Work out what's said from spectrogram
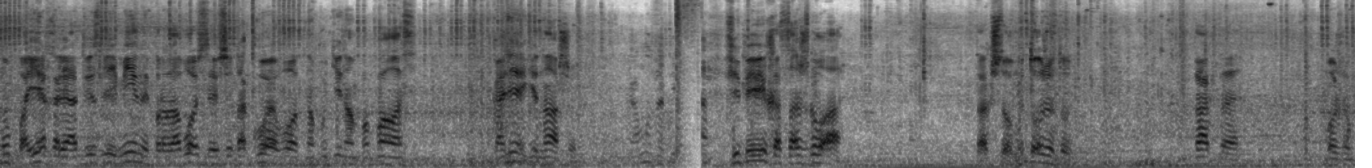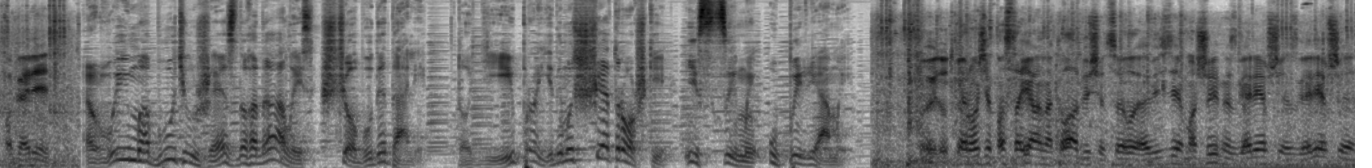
Ну, поехали, отвезли мины, продовольствие, все такое. Вот, на пути нам попалась коллеги наши. Фипивиха сожгла. Так что мы тоже тут так-то можем погореть. Ви, мабуть, уже здогадались, що буде далі. Тоді проїдемо ще трошки із цими упирями. Ну и тут, короче, постоянно кладбище целое. Везде машины сгоревшие, сгоревшие.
